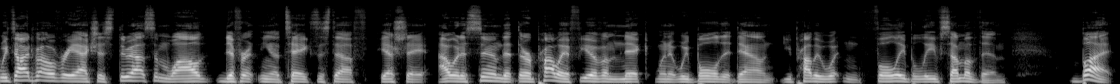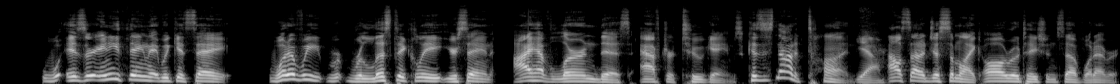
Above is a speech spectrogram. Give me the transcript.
we talked about overreactions, threw out some wild, different, you know, takes and stuff yesterday. I would assume that there are probably a few of them, Nick. When it, we boiled it down, you probably wouldn't fully believe some of them. But w- is there anything that we could say? What have we r- realistically? You're saying I have learned this after two games because it's not a ton Yeah, outside of just some like oh rotation stuff, whatever.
